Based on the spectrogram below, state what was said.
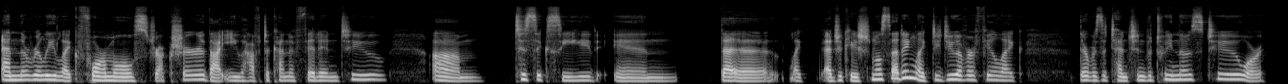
and the really like formal structure that you have to kind of fit into um, to succeed in the like educational setting? Like, did you ever feel like there was a tension between those two? Or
